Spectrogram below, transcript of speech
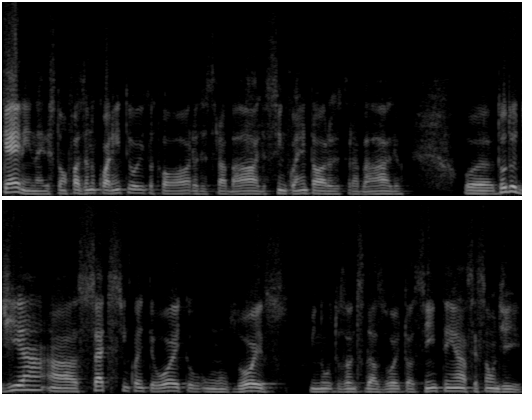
querem, né? Eles estão fazendo 48 horas de trabalho, 50 horas de trabalho. Uh, todo dia, às 7h58, uns dois minutos antes das 8, assim, tem a sessão de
